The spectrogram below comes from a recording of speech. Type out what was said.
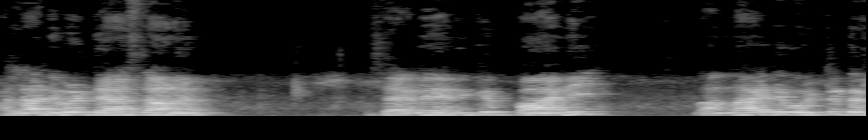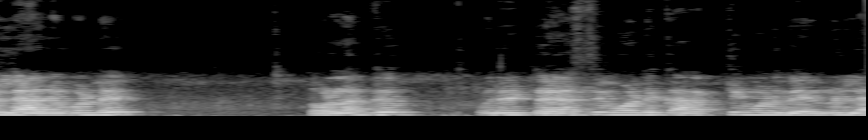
നല്ല അടിപൊളി ടേസ്റ്റാണ് പക്ഷേ എനിക്ക് പനി നന്നായിട്ട് വിട്ടിട്ടില്ല. അതുകൊണ്ട് തൊള്ളക്ക് ഒരു ടേസ്റ്റ് ഇങ്ങോട്ട് കറക്റ്റ് ഇങ്ങോട്ട് വരുന്നില്ല.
